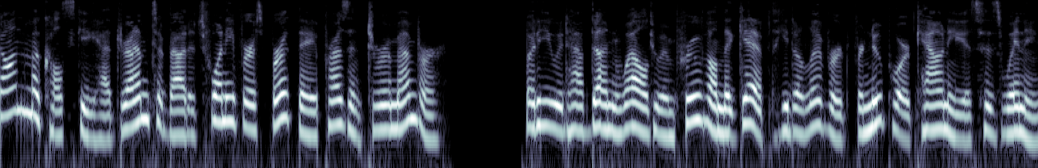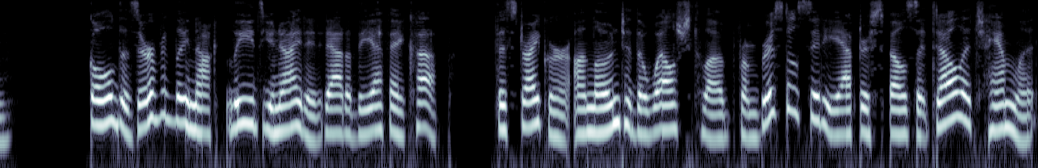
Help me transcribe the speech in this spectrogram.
Shawn McCoulsky had dreamt about a 21st birthday present to remember, but he would have done well to improve on the gift he delivered for Newport County as his winning goal deservedly knocked Leeds United out of the FA Cup. The striker, on loan to the Welsh club from Bristol City after spells at Dulwich Hamlet,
